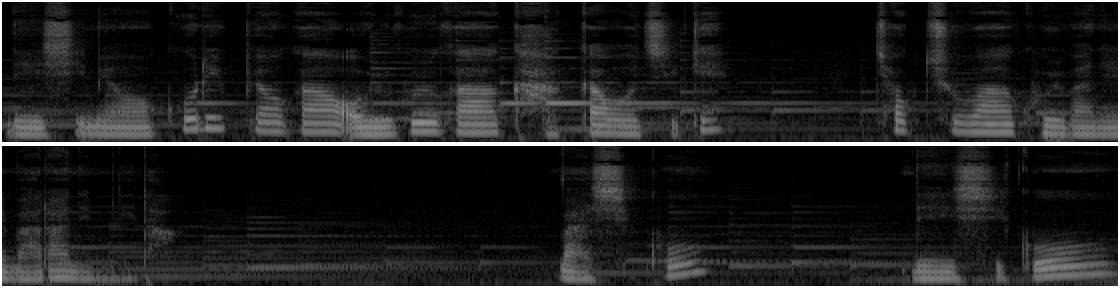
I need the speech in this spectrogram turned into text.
내쉬며 꼬리뼈가 얼굴과 가까워지게 척추와 골반을 말아냅니다. 마시고 내쉬고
